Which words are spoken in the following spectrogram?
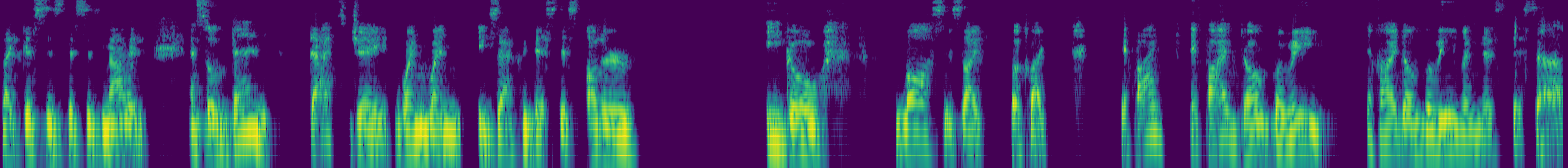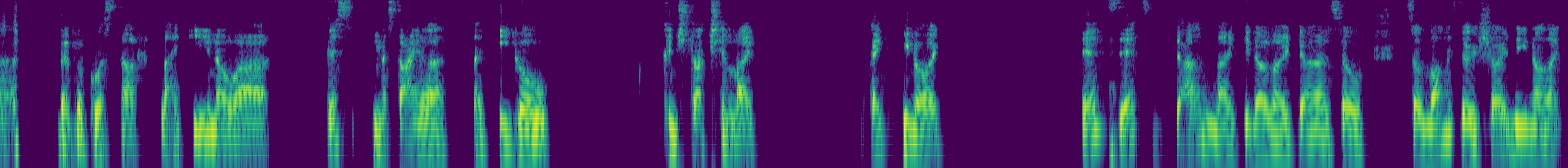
Like this is this is not it. And so then that's Jay when when exactly this this other ego loss is like, look like if I if I don't believe if I don't believe in this this uh biblical stuff, like you know, uh this Messiah like ego construction, like like you know, like it's it's done like you know like uh so so long story short you know like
